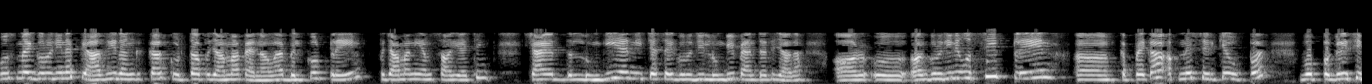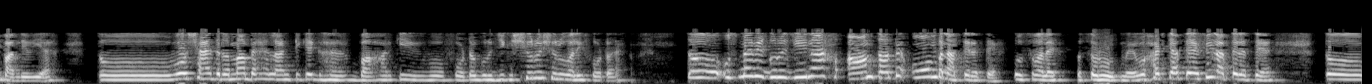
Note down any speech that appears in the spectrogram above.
उसमें गुरुजी ने प्याजी रंग का कुर्ता पजामा पहना हुआ है, बिल्कुल प्लेन पजामा नहीं एम सॉरी आई थिंक शायद लुंगी है, नीचे से गुरुजी लुंगी पहनते थे ज़्यादा। और और गुरुजी ने उसी प्लेन कपड़े का अपने सिर के ऊपर वो पगड़ी सी बांधी हुई है। तो वो शायद रमा बहल आंटी के घर बाहर की वो फ़ोटो, गुरुजी की शुरू शुरू वाली फ़ोटो है। तो उसमें भी गुरु जी ना आमतौर पे ओम बनाते रहते हैं, उस वाले स्वरूप में। वो हट जाते हैं, फिर आते रहते हैं। तो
